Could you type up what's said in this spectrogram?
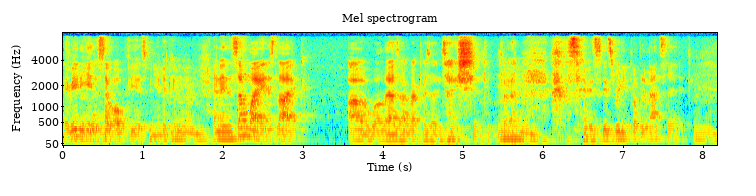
it really is nineties, so obvious when you look at it, Mm. and in some way it's like, oh well, there's our representation. But Mm. so it's, it's really problematic. Mm.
